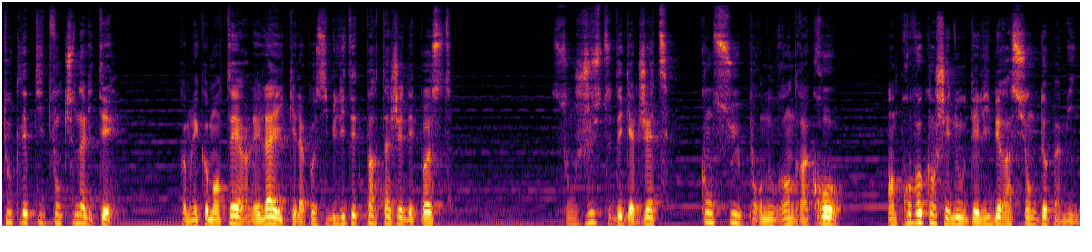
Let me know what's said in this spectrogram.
Toutes les petites fonctionnalités, comme les commentaires, les likes et la possibilité de partager des posts, sont juste des gadgets conçus pour nous rendre accros en provoquant chez nous des libérations de dopamine.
